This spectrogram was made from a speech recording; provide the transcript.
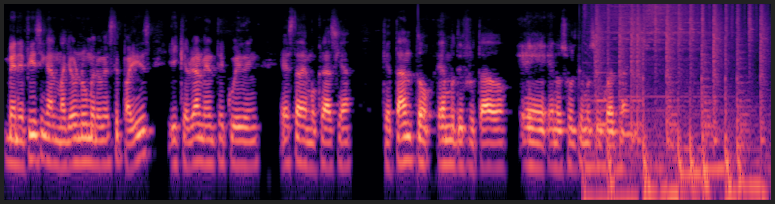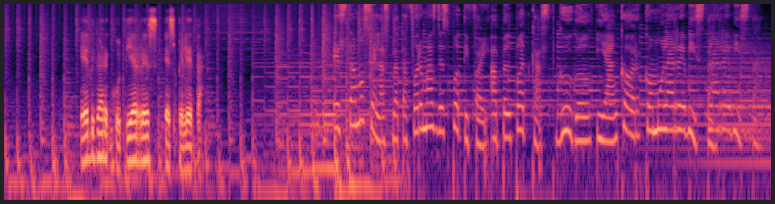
beneficien al mayor número en este país y que realmente cuiden esta democracia que tanto hemos disfrutado eh, en los últimos 50 años. Edgar Gutiérrez Espeleta Estamos en las plataformas de Spotify, Apple Podcast, Google y Anchor como la revista. La revista.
